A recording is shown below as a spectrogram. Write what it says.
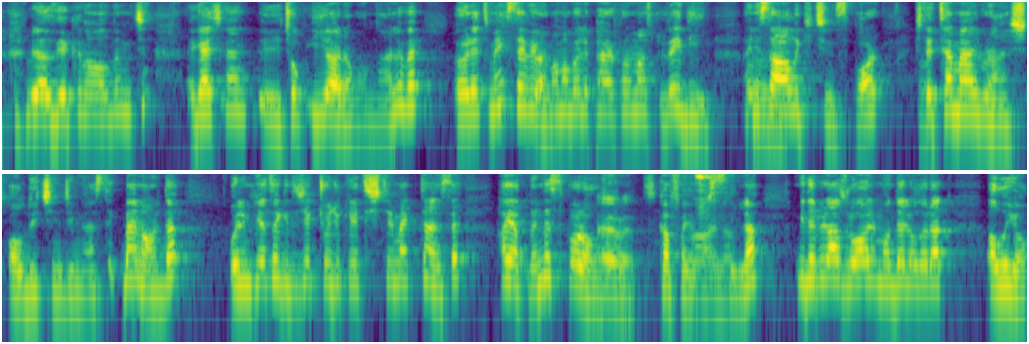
biraz yakın olduğum için e, gerçekten e, çok iyi aram onlarla ve öğretmeyi seviyorum ama böyle performans düzey değil. Hani sağlık için spor, işte temel branş olduğu için jimnastik. Ben orada olimpiyata gidecek çocuk yetiştirmektense hayatlarında spor olsun Evet. kafa yapısıyla. Bir de biraz rol model olarak alıyor.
